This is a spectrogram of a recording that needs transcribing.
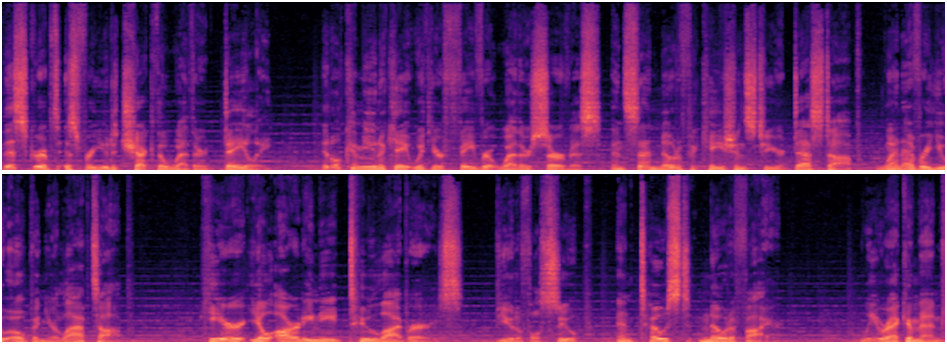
This script is for you to check the weather daily. It'll communicate with your favorite weather service and send notifications to your desktop whenever you open your laptop. Here, you'll already need two libraries, Beautiful Soup and Toast Notifier. We recommend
